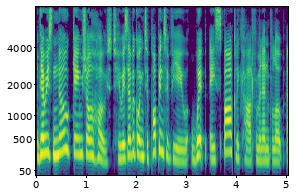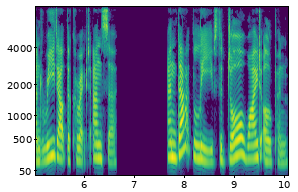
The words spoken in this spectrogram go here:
There is no game show host who is ever going to pop into view, whip a sparkly card from an envelope, and read out the correct answer. And that leaves the door wide open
